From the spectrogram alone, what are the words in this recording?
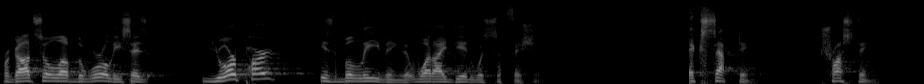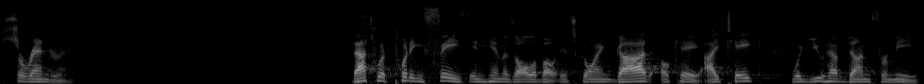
for God so loved the world, He says, Your part is believing that what I did was sufficient, accepting trusting, surrendering. That's what putting faith in Him is all about. It's going, God, okay, I take what you have done for me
